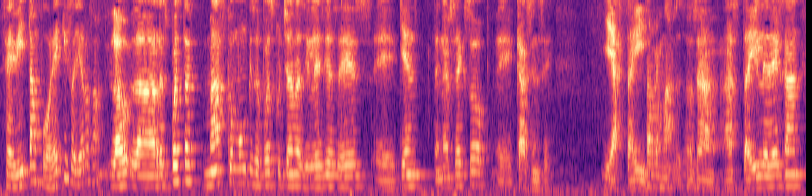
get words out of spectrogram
se evitan por X o Y razón. La, la respuesta más común que se puede escuchar en las iglesias es, eh, quieren tener sexo, eh, cásense. Y hasta ahí. Está re mal. O sea, hasta ahí le dejan,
